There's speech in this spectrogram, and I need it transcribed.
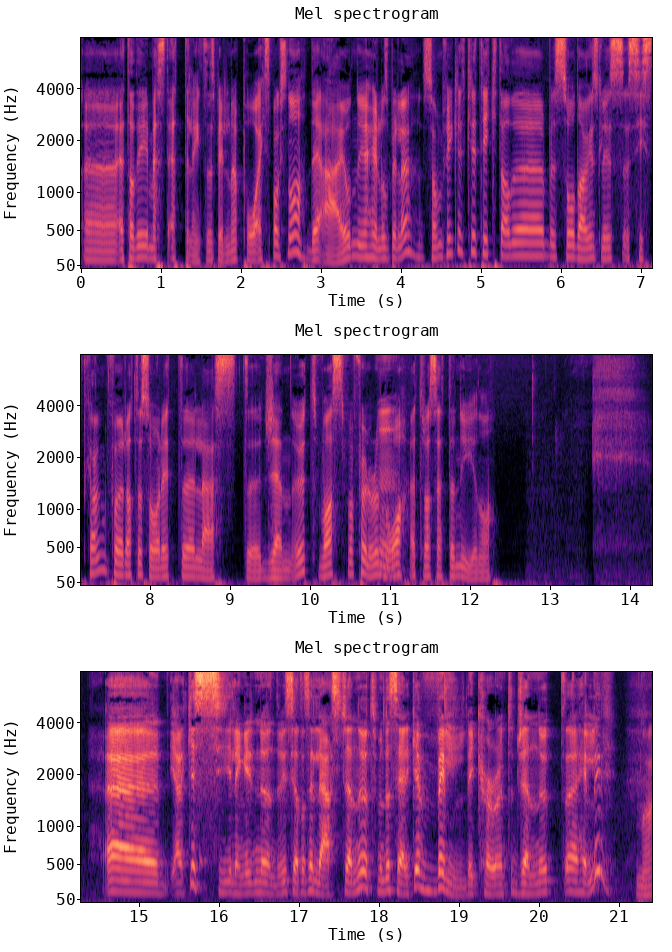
eh, et av de mest etterlengtede spillene på Xbox nå, det er jo det nye Halo-spillet. Som fikk litt kritikk da det så dagens lys sist gang, for at det så litt eh, last gen ut. Hva, hva føler du Mm. nå, etter å ha sett det nye nå? Eh, jeg vil ikke si lenger nødvendigvis si at det ser last gen ut, men det ser ikke veldig current gen ut eh, heller. Nei.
